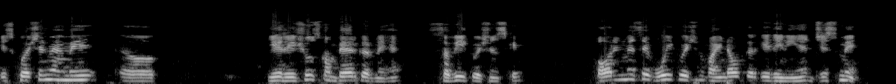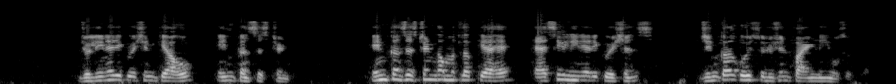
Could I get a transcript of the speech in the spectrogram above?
इस क्वेश्चन में हमें आ, ये रेशियोज कंपेयर करने हैं सभी इक्वेशंस के और इनमें से वो इक्वेशन फाइंड आउट करके देनी है जिसमें जो लीनियर इक्वेशन क्या हो? इनकंसिस्टेंट इनकंसिस्टेंट का मतलब क्या है? ऐसी लीनियर इक्वेशंस जिनका कोई सोल्यूशन फाइंड नहीं हो सकता।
